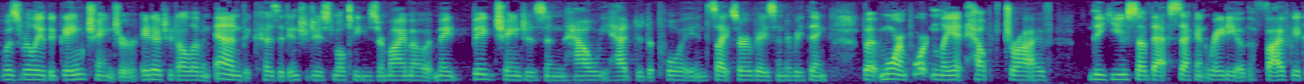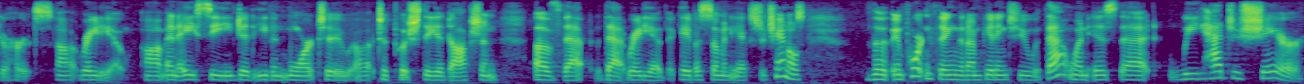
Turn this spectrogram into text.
was really the game changer, 802.11n, because it introduced multi-user MIMO. It made big changes in how we had to deploy and site surveys and everything. But more importantly, it helped drive the use of that second radio, the five gigahertz uh, radio, um, and AC did even more to uh, to push the adoption of that that radio that gave us so many extra channels the important thing that I'm getting to with that one is that we had to share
